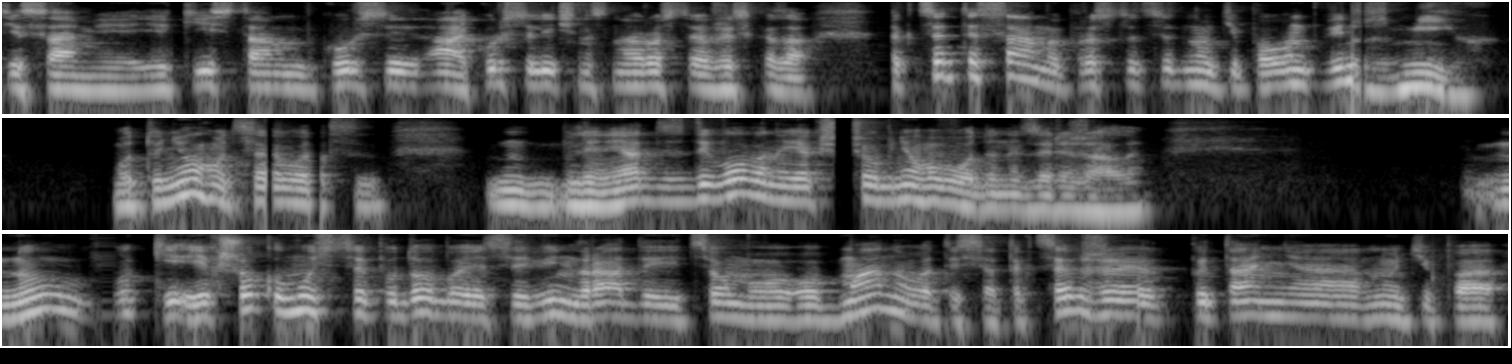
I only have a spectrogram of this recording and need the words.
ті самі, якісь там курси, а, курси лічностного росту я вже сказав. Так це те саме, просто це, ну, типа, он, він зміг. От у нього це от. Блін, я здивований, якщо б нього воду не заряджали. Ну, окей, якщо комусь це подобається, він радий цьому обмануватися, так це вже питання, ну, типа,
